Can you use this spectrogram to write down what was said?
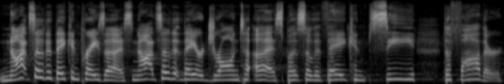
not so that they can praise us, not so that they are drawn to us, but so that they can see the Father,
